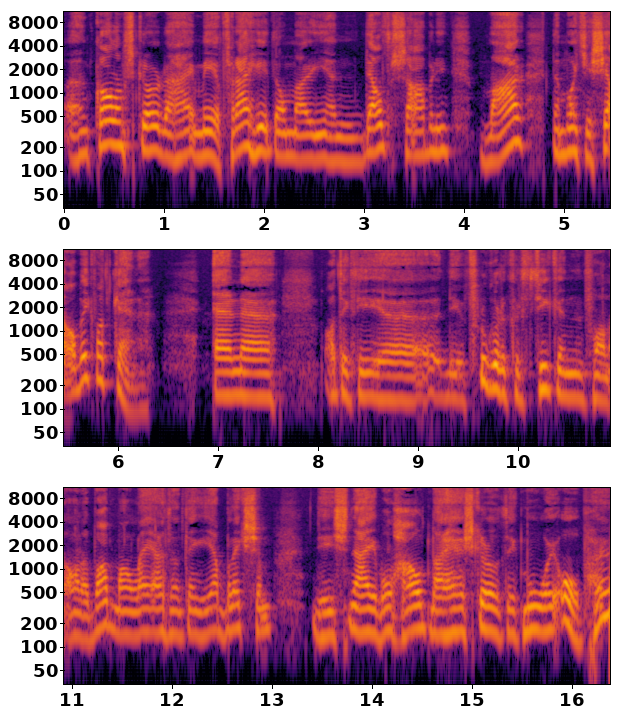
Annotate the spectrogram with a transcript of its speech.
een column schreeuwt, dan heb je meer vrijheid om maar in een delta samen in. Maar dan moet je zelf ook wat kennen. En... Uh, als ik die, die vroegere kritieken van Anne Badman lees, dan denk ik, ja, Bliksem, die snijdt wel maar hij schreeuwt ik mooi op. Hè?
